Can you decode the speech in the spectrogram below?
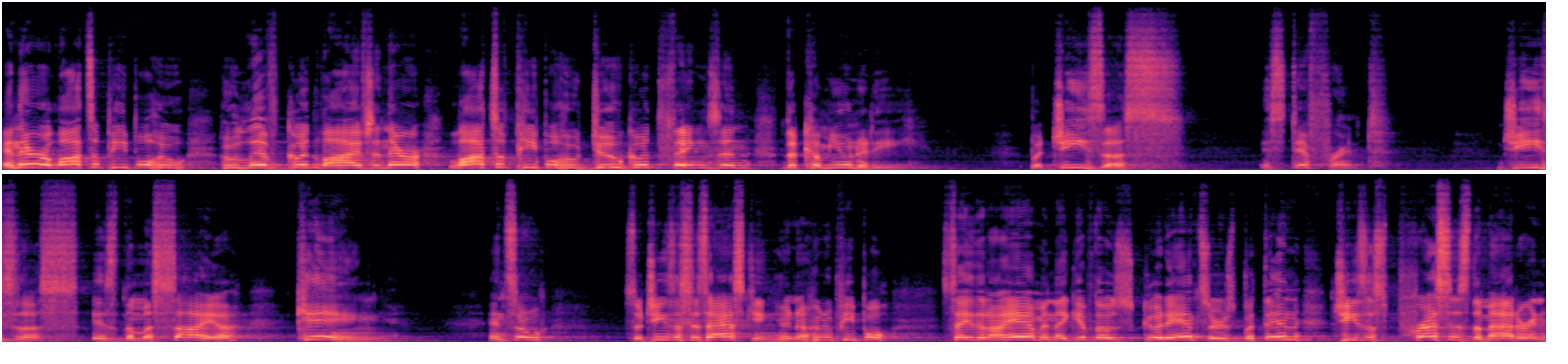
And there are lots of people who, who live good lives, and there are lots of people who do good things in the community. But Jesus is different. Jesus is the Messiah King. And so, so Jesus is asking, you know, who do people say that I am? And they give those good answers. But then Jesus presses the matter, and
